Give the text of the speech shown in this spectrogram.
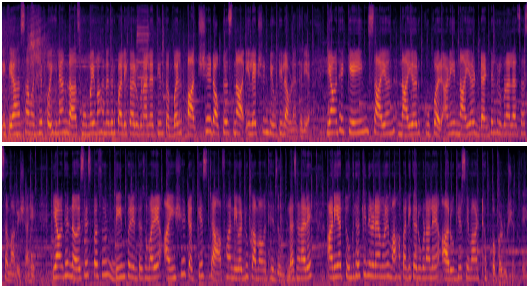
इतिहासामध्ये पहिल्यांदाच मुंबई महानगरपालिका रुग्णालयातील तब्बल पाचशे डॉक्टर्सना इलेक्शन ड्युटी लावण्यात आली आहे. यामध्ये केईम सायन नायर कुपर आणि नायर डेंटल रुग्णालयाचा समावेश आहे. यामध्ये नर्सेसपासून डीनपर्यंत सुमारे ऐंशी टक्के स्टाफ हा निवडणूक कामामध्ये जोडला जाणार आहे आणि या तुघलकी निर्णयामुळे महापालिका रुग्णालय आरोग्य सेवा ठप्प पडू शकते.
